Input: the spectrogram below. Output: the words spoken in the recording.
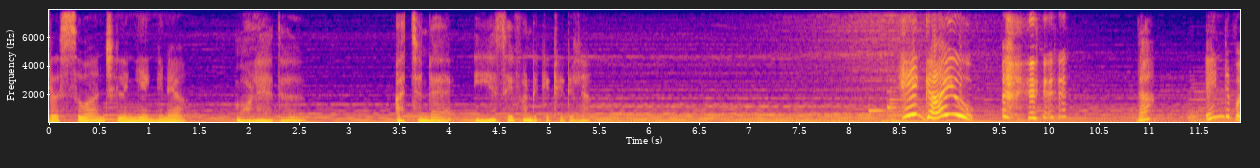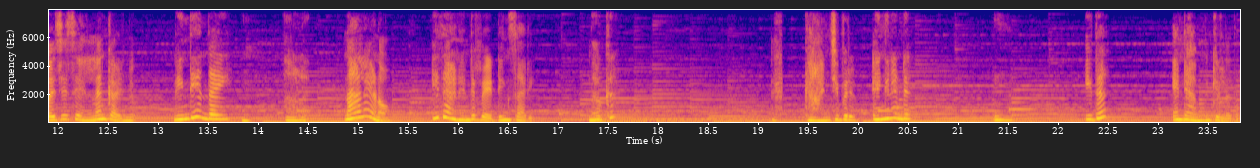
ഡ്രസ്സ് വാങ്ങിച്ചില്ലെങ്കിൽ എങ്ങനെയാ? മോളെ അത് അച്ഛന്റെ ഇ എസ് ഐ ഫണ്ട് കിട്ടിയിട്ടില്ല. ഹേ ഗായു! ദാ എന്റെ പർച്ചേസ് എല്ലാം കഴിഞ്ഞു. നിന്റെ എന്തായി? നാളെ. നാളെയാണോ? ഇതാണ് എന്റെ വെഡിങ് സാരി നോക്ക്. കാഞ്ചിപുരം. എങ്ങനെയുണ്ട്? ഇത് എന്റെ അമ്മയ്ക്കുള്ളത്.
